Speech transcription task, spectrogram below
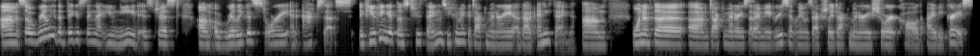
Um, so really, the biggest thing that you need is just um, a really good story and access. If you can get those two things, you can make a documentary about anything. Um, one of the um, documentaries that I made recently was actually a documentary short called Ivy Grace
